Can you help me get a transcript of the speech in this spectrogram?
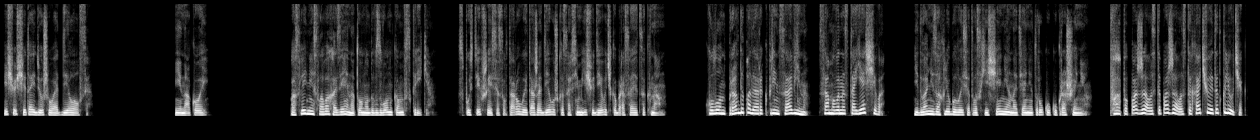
Еще считай, дешево отделался. И на кой? Последние слова хозяина тонут в звонком вскрике. Спустившаяся со второго этажа девушка, совсем еще девочка, бросается к нам. «Кулон правда подарок принца Авина? Самого настоящего?» Едва не захлебываясь от восхищения, она тянет руку к украшению. «Папа, пожалуйста, пожалуйста, хочу этот ключик!»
